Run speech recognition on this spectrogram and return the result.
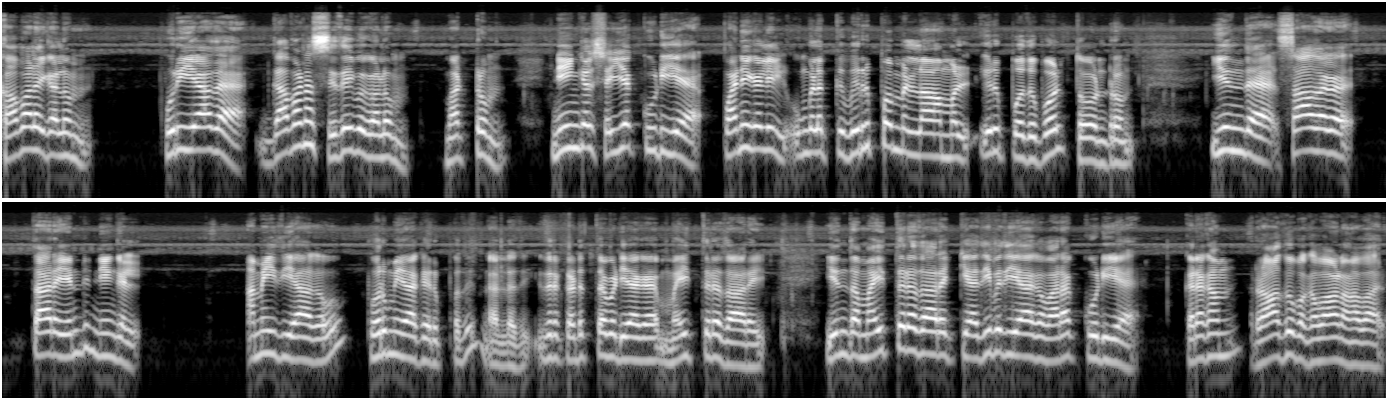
கவலைகளும் புரியாத கவன சிதைவுகளும் மற்றும் நீங்கள் செய்யக்கூடிய பணிகளில் உங்களுக்கு விருப்பமில்லாமல் இருப்பது போல் தோன்றும். இந்த சாதக தாரை என்று நீங்கள் அமைதியாகவும் பொறுமையாக இருப்பது நல்லது. இதற்கு அடுத்தபடியாக மைத்திரதாரை. இந்த மைத்திரதாரைக்கு அதிபதியாக வரக்கூடிய கிரகம் ராகு பகவான் ஆவார்.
